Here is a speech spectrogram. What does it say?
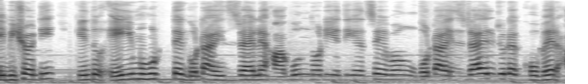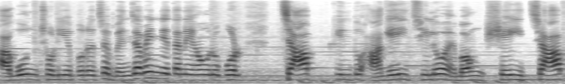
এই বিষয়টি কিন্তু এই মুহূর্তে গোটা ইসরায়েলে আগুন ধরিয়ে দিয়েছে এবং গোটা ইসরায়েল জুড়ে ক্ষোভের আগুন ছড়িয়ে পড়েছে। বেঞ্জামিন নেতানিয়াহুর উপর চাপ কিন্তু আগেই ছিল এবং সেই চাপ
